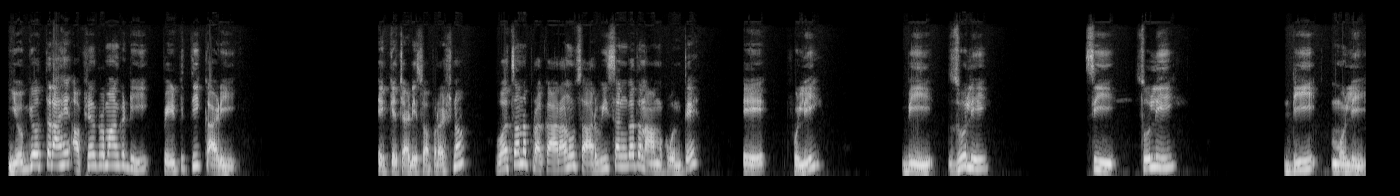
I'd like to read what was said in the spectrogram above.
योग्य उत्तर आहे ऑप्शन क्रमांक डी पेटती काळी. एक्केचाळीसवा प्रश्न. वचन प्रकारानुसार विसंगत नाम कोणते? ए फुली बी झुली सी चुली डी मुली.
